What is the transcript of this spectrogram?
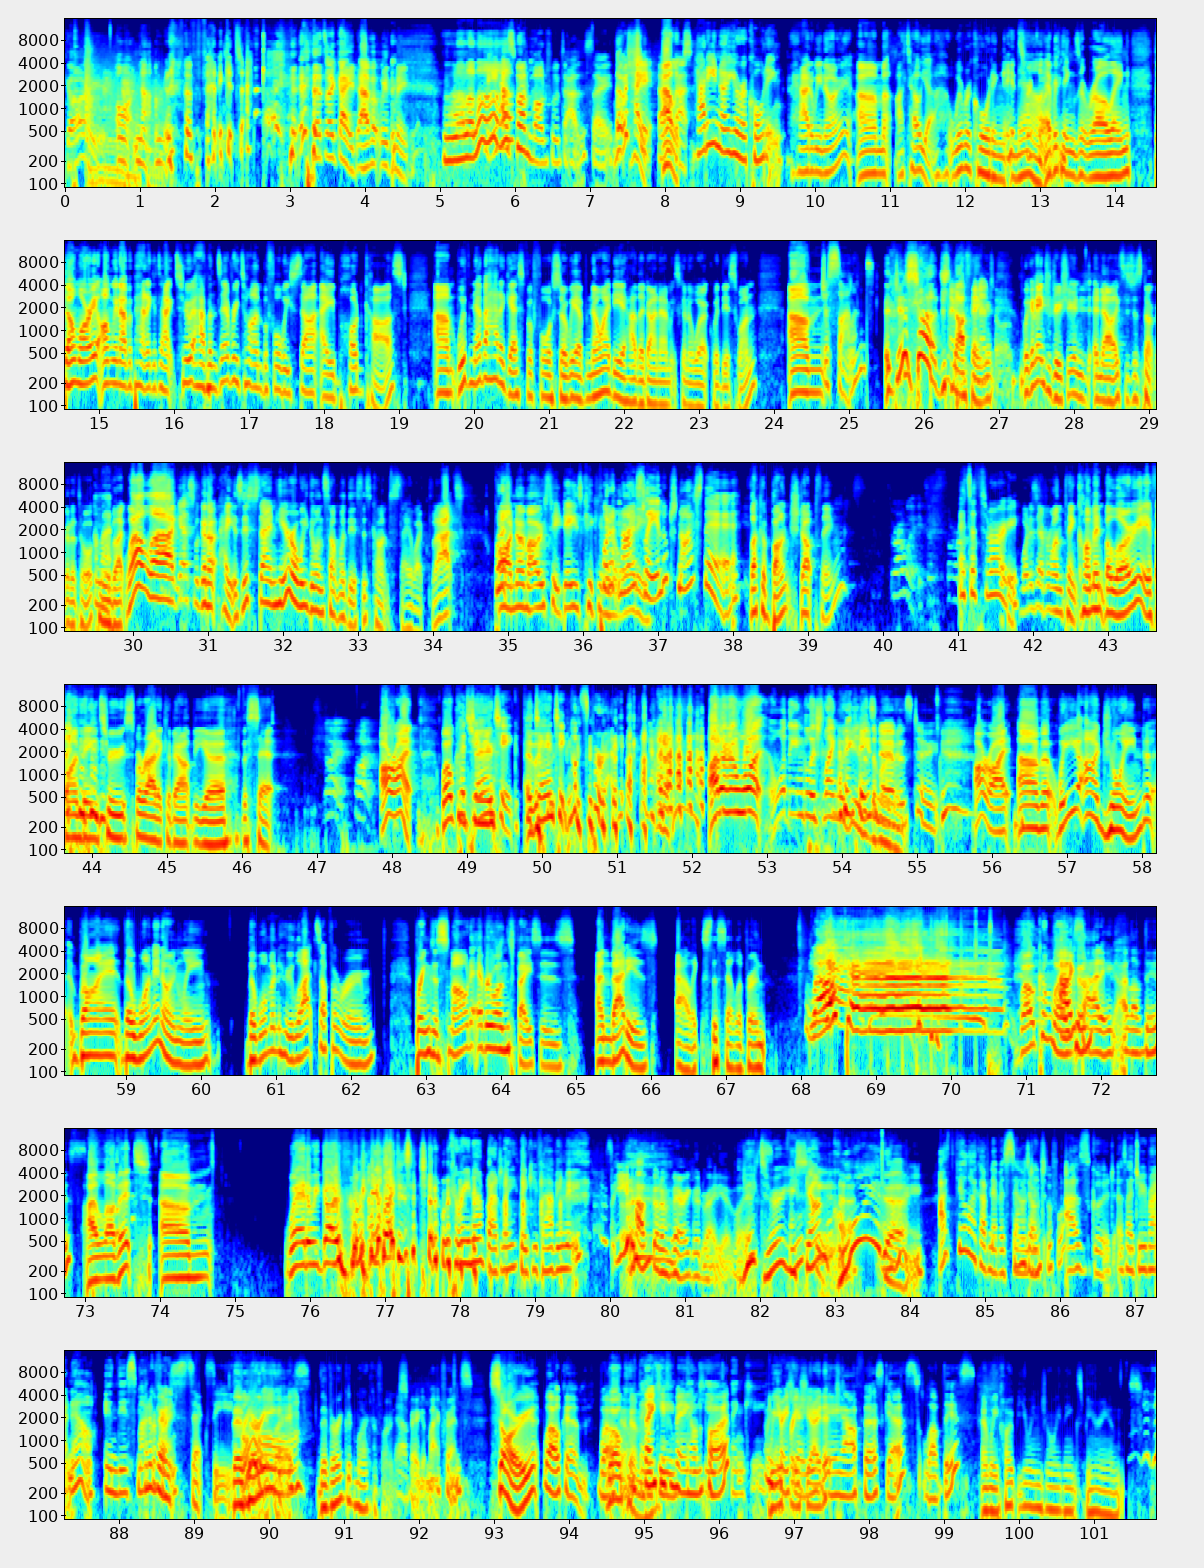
go. Oh no, I'm gonna have a panic attack. That's okay. Have it with me. La la la. He has one multiple times, so that Look, was hey, shit. That was Alix. bad. How do you know you're recording? How do we know? Um, I tell you, we're recording It's now. recording. Everything's rolling. Don't worry, I'm gonna have a panic attack too. It happens every time before we start a podcast. Um, we've never had a guest before, so we have no idea how the dynamic's gonna work with this one. Um, Just silence. just, uh, just No one's nothing. gonna talk. We're gonna introduce you, and, and Alix is just not gonna talk. And we'll be like, "Well, uh, I guess we're gonna. Hey, is this staying here, or are we doing something with this? This can't stay like that." Put oh it- no, my OCD's kicking Put in it already. nicely. It looked nice there. like a bunched up thing. Throw it. It's a throw. What does everyone think? Comment below if I'm being too sporadic about the uh, the set. Go, pod. All right, welcome Pedantic. to. Pedantic, pedantic, not sporadic. I don't, I don't know what what the English language think is at he's the nervous moment. too. All right, um, we are joined by the one and only, the woman who lights up a room, brings a smile to everyone's faces, and that is Alix the celebrant. Welcome. Welcome, How welcome. exciting! I love this. I love it. Um, where do we go from here, ladies and gentlemen? Karina, Bradley, thank you for having me. You have got a very good radio voice. You do. You Thank sound you. good. I feel like I've never Have done sounded before? as good as I do right now in this Got a very microphone. sexy. They're Oh. very, voice. they're very good microphones. Yeah, very good microphones. So Welcome. Welcome. Welcome. Thank, you for being on the pod. Thank you. We you appreciate it. Being our first guest. Love this. and we hope you enjoy the experience.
